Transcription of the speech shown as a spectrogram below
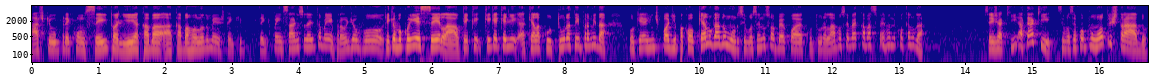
acho que o preconceito ali acaba, acaba rolando menos. Tem que, tem que pensar nisso daí também. Para onde eu vou? O que, que eu vou conhecer lá? O que, que, que aquele, aquela cultura tem para me dar? Porque a gente pode ir para qualquer lugar do mundo. Se você não souber qual é a cultura lá, você vai acabar se ferrando em qualquer lugar. Seja aqui, até aqui. Se você for para um outro estado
